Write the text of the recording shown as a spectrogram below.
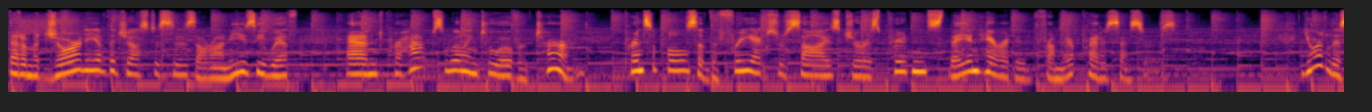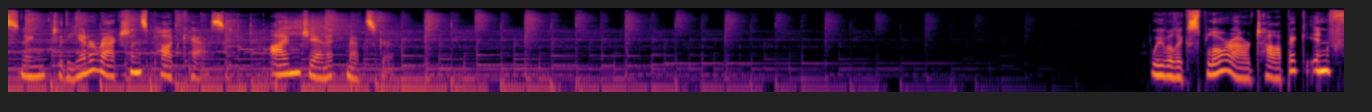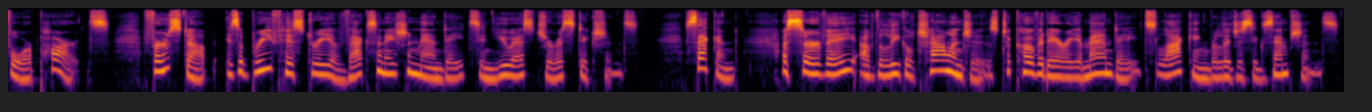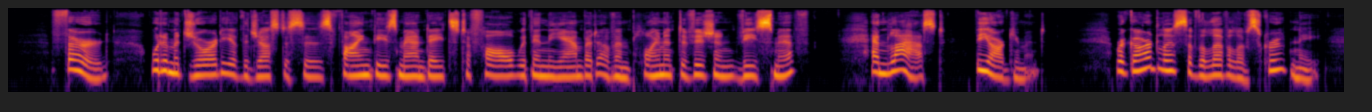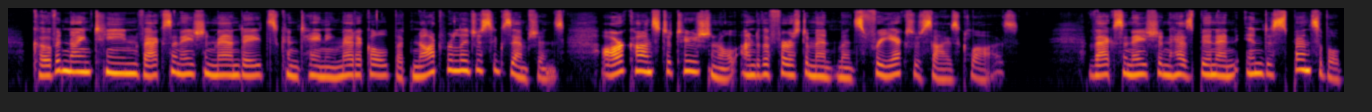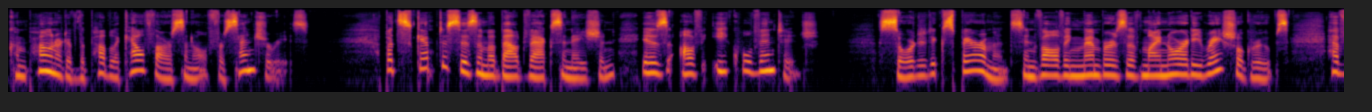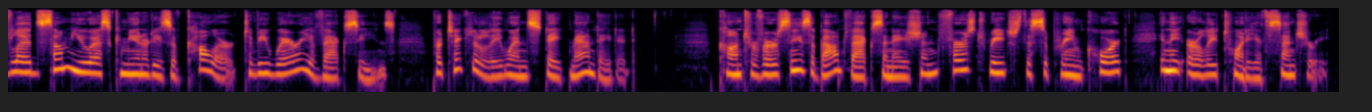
that a majority of the justices are uneasy with and perhaps willing to overturn principles of the free exercise jurisprudence they inherited from their predecessors. You're listening to the Interactions Podcast. I'm Janet Metzger. We will explore our topic in four parts. First up is a brief history of vaccination mandates in U.S. jurisdictions. Second, a survey of the legal challenges to COVID area mandates lacking religious exemptions. Third, would a majority of the justices find these mandates to fall within the ambit of Employment Division v. Smith? And last, the argument. Regardless of the level of scrutiny, COVID 19 vaccination mandates containing medical but not religious exemptions are constitutional under the First Amendment's Free Exercise Clause. Vaccination has been an indispensable component of the public health arsenal for centuries. But skepticism about vaccination is of equal vintage sordid experiments involving members of minority racial groups have led some U.S. communities of color to be wary of vaccines, particularly when state mandated. Controversies about vaccination first reached the Supreme Court in the early 20th century.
